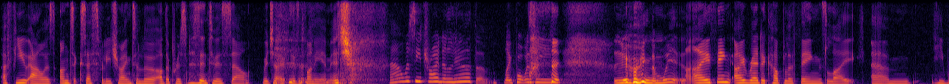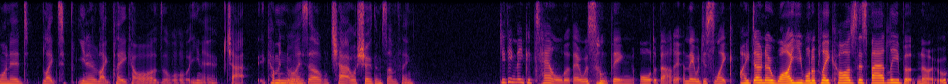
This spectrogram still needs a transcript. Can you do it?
a few hours unsuccessfully trying to lure other prisoners into his cell, which is a funny image. How was he trying to lure them? Like, what was he luring them with? I think I read a couple of things like um, he wanted like to you know like play cards or you know chat, come into my Hmm. cell, chat or show them something. Do you think they could tell that there was something odd about it and they were just like, I don't know why you want to play cards this badly, but no.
